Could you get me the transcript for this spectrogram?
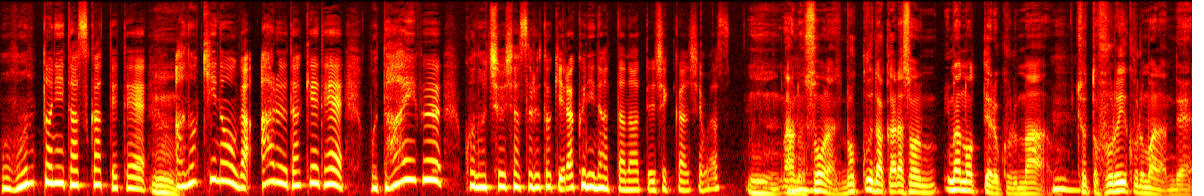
もう本当に助かってて、うん、あの機能があるだけでもうだいぶこの駐車する時楽になったなって実感します。うん。あの、うん、そうなんです。僕だからその今乗ってる車、うん、ちょっと古い車なんで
